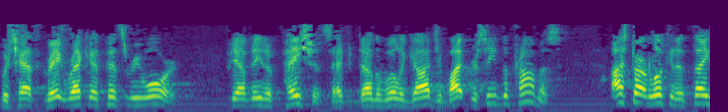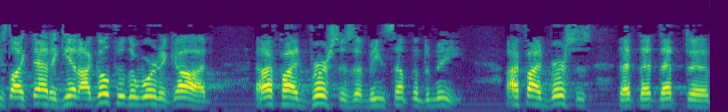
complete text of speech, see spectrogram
which hath great recompense and reward. If you have need of patience, have you done the will of God, you might receive the promise. I start looking at things like that again. I go through the Word of God and I find verses that mean something to me. I find verses that, that, that, uh,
